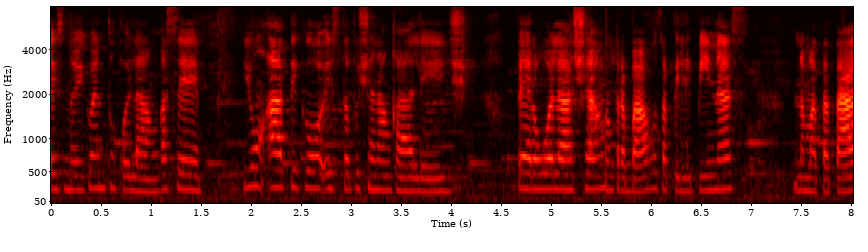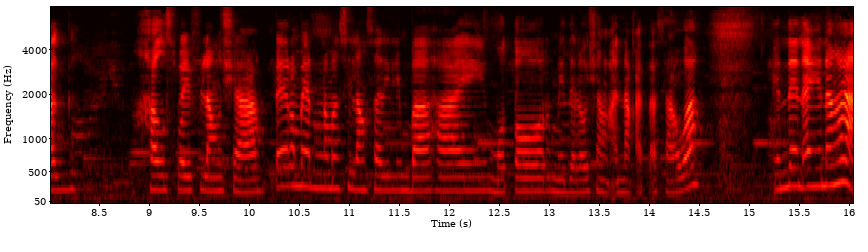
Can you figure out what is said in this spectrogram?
guys, no, ikwento ko lang. Kasi yung ate ko is tapos siya ng college. Pero wala siyang trabaho sa Pilipinas na matatag. Housewife lang siya. Pero meron naman silang sariling bahay, motor, may dalaw siyang anak at asawa. And then, ayun na nga.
